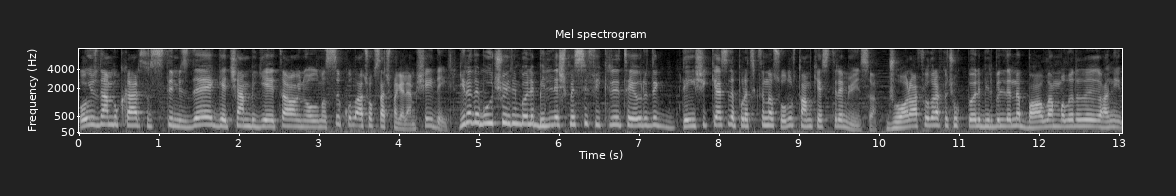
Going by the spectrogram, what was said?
O yüzden bu Carcer City'mizde geçen bir GTA oyunu olması kulağa çok saçma gelen bir şey değil. Yine de bu üç şehrin böyle birleşmesi fikri teoride değişik gelse de pratikte nasıl olur tam kestiremiyor insan. Coğrafi olarak da çok böyle birbirlerine bağlanmaları hani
